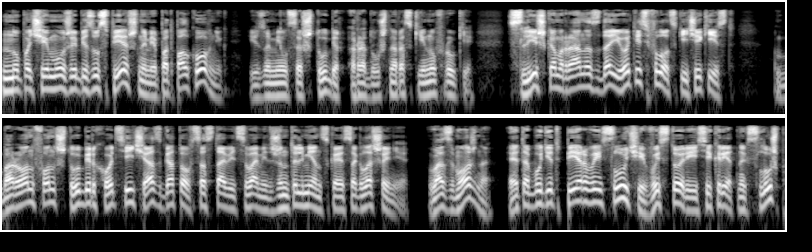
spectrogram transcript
«Ну почему же безуспешными, подполковник?» — изумился Штубер, радушно раскинув руки. «Слишком рано сдаетесь, флотский чекист. Барон фон Штубер хоть сейчас готов составить с вами джентльменское соглашение. Возможно, это будет первый случай в истории секретных служб,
